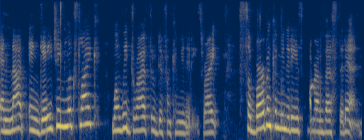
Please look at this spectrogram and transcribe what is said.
and not engaging looks like when we drive through different communities, right? Suburban communities are invested in.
